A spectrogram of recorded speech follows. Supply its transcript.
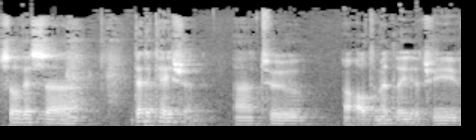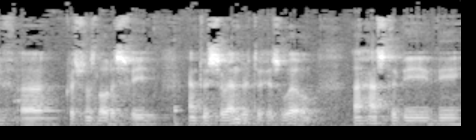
So this uh, dedication uh, to uh, ultimately achieve uh, Krishna's lotus feet and to surrender to his will uh, has to be the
